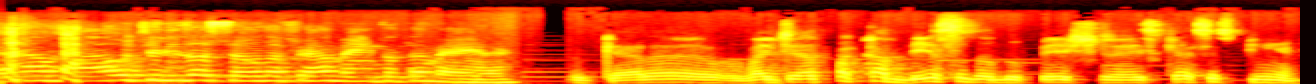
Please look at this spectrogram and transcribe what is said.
É a má utilização da ferramenta também, né? O cara vai direto pra cabeça do, do peixe, né? Esquece a espinha.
